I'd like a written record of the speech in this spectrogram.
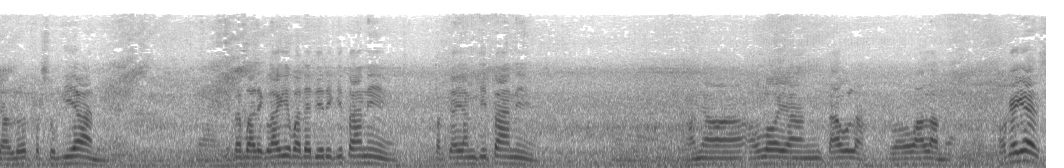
jalur persugihan. Nah, kita balik lagi pada diri kita nih. Percayaan kita nih. Nah, hanya Allah yang tahu lah kalau alam ya. Oke guys.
